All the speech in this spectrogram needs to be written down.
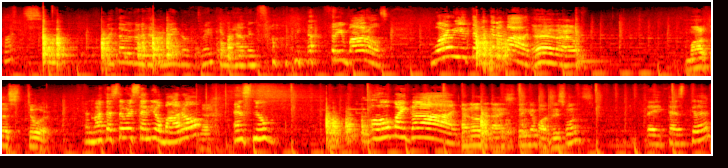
What? I thought we were gonna have a night of drinking and having fun. Three bottles. What are you talking about? And I have Martha Stewart. And Martha Stewart sent you a bottle? Yeah. And Snoop. Oh my god. I know the nice thing about these ones. They taste good?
